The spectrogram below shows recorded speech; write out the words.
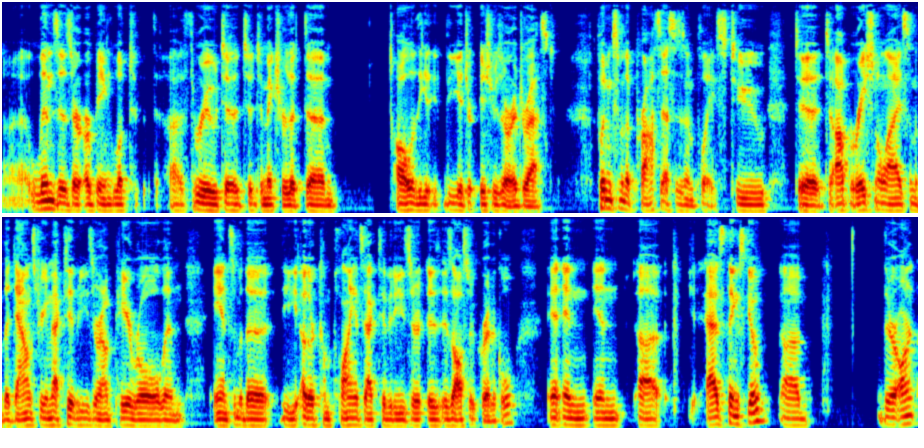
uh, lenses are, are being looked uh, through to, to to make sure that um, all of the the issues are addressed putting some of the processes in place to to to operationalize some of the downstream activities around payroll and and some of the the other compliance activities are, is, is also critical. And and, and uh, as things go, uh, there aren't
